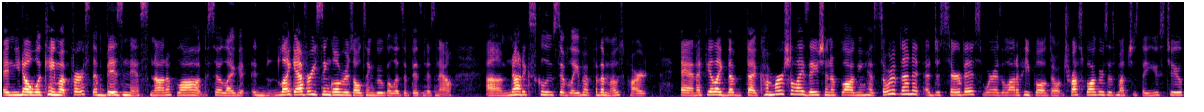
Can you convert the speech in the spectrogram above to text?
And you know what came up first? A business, not a blog. So like, like every single result in Google is a business now. Um, not exclusively, but for the most part. And I feel like the, the commercialization of blogging has sort of done it a disservice, whereas a lot of people don't trust bloggers as much as they used to.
